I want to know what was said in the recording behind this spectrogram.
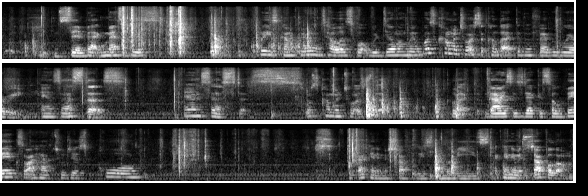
and send back messages please come through and tell us what we're dealing with. What's coming towards the collective in February? Ancestors. Ancestors. What's coming towards the collective? Guys, this deck is so big, so I have to just pull. I can't even shuffle these number bees. I can't even shuffle them.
